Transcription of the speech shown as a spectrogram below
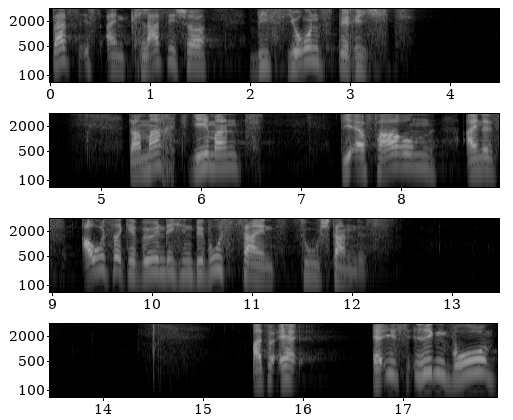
Das ist ein klassischer Visionsbericht. Da macht jemand die Erfahrung eines außergewöhnlichen Bewusstseinszustandes. Also er, er ist irgendwo,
